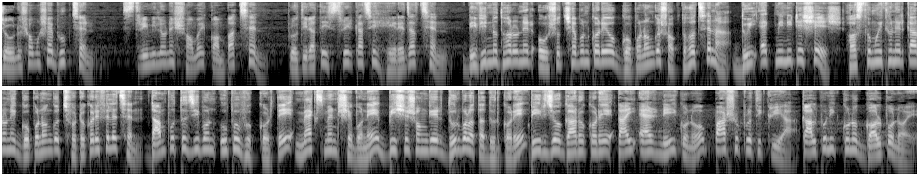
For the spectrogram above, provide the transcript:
যৌন সমস্যায় ভুগছেন স্ত্রী মিলনের সময় কম পাচ্ছেন প্রতিরাতে স্ত্রীর কাছে হেরে যাচ্ছেন। বিভিন্ন ধরনের ঔষধ সেবন করেও গোপনাঙ্গ শক্ত হচ্ছে না। দুই এক মিনিটে শেষ। হস্তমৈথুনের কারণে গোপনাঙ্গ ছোট করে ফেলেছেন। দাম্পত্য জীবন উপভোগ করতে ম্যাক্সম্যান সেবনে বিশেষঙ্গের দুর্বলতা দূর করে, বীর্য গাঢ় করে, তাই এর নেই কোনো পার্শ্ব প্রতিক্রিয়া। কাল্পনিক কোনো গল্প নয়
